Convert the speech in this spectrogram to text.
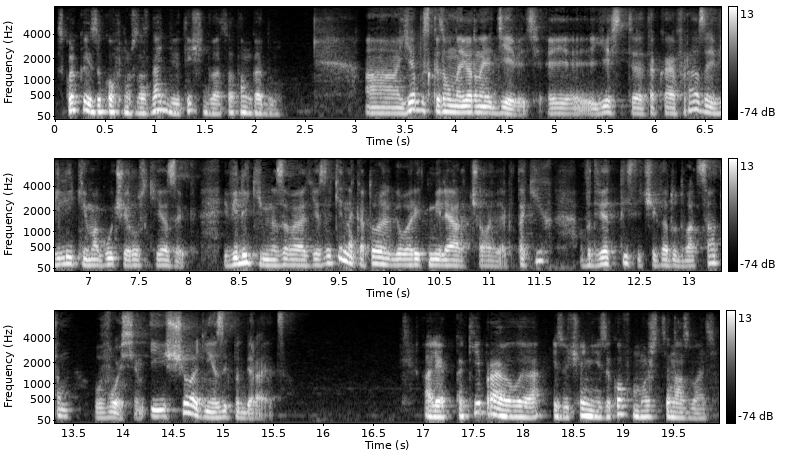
Сколько языков нужно знать в 2020 году? А, я бы сказал, наверное, 9. Э, есть э, такая фраза «великий могучий русский язык». Великими называют языки, на которых говорит миллиард человек. Таких в 2000 году 20 8. И еще один язык подбирается. Олег, какие правила изучения языков можете назвать?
